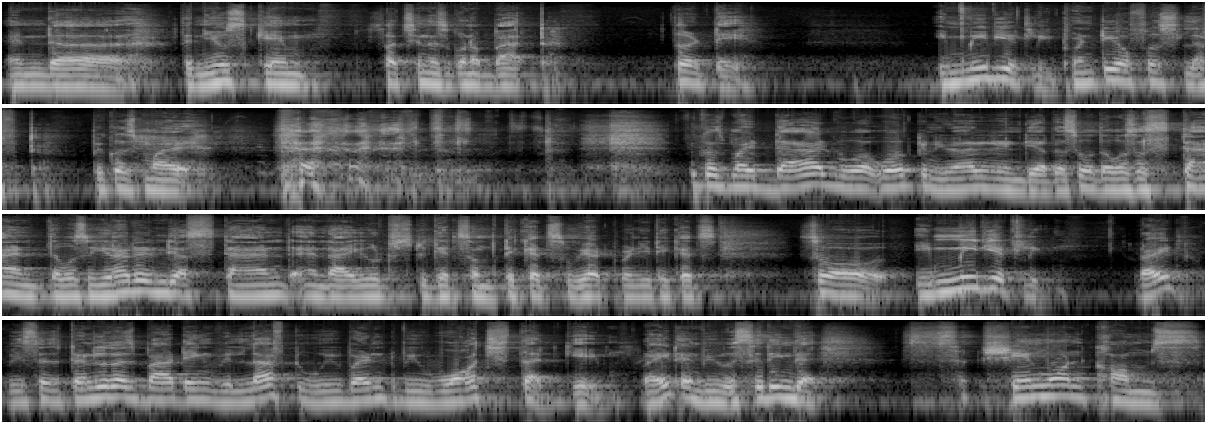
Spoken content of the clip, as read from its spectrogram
and uh, the news came Sachin is going to bat. Third day. Immediately, 20 of us left because my. because my dad worked in United India, so there was a stand. There was a United India stand, and I used to get some tickets. We had 20 tickets. So immediately, right? We said Tendulkar's batting. We left. We went. We watched that game, right? And we were sitting there. Shane Warne comes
